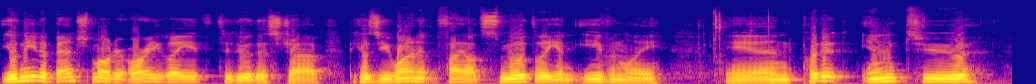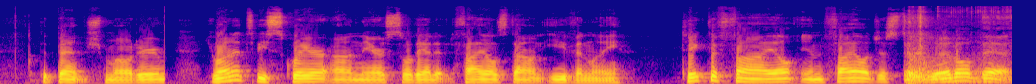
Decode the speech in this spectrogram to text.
You'll need a bench motor or a lathe to do this job because you want it filed smoothly and evenly. And put it into the bench motor. You want it to be square on there so that it files down evenly. Take the file and file just a little bit.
